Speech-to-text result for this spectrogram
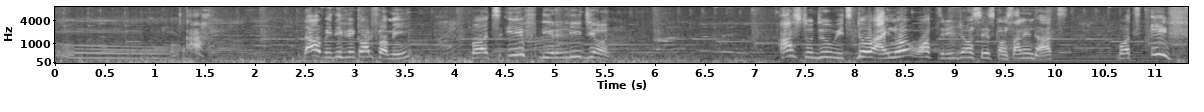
Mm, ah, that would be difficult for me. But if the religion has to do with, though I know what the religion says concerning that, but if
